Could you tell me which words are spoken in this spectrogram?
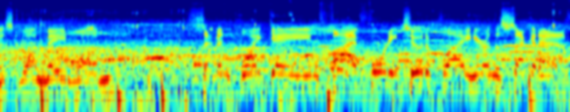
Missed one, made one. Seven-point game, 5.42 to play here in the second half.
